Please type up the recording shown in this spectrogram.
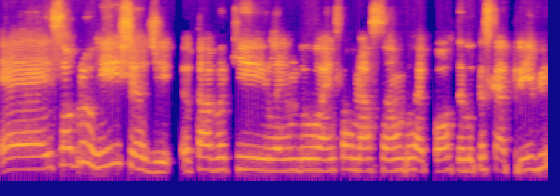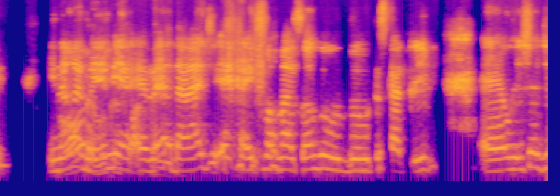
É, e sobre o Richard, eu estava aqui lendo a informação do repórter Lucas Catribe, e não é Olha, é meme, é, é verdade, é a informação do, do Lucas Catribe. É, o Richard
